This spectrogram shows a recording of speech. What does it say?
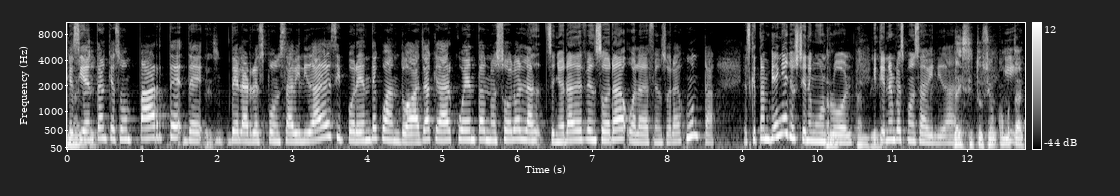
que sientan que son parte de, de las responsabilidades y por ende cuando haya que dar cuenta no es solo la señora defensora o la defensora junta, es que también ellos tienen un rol y tienen La institución como tal.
